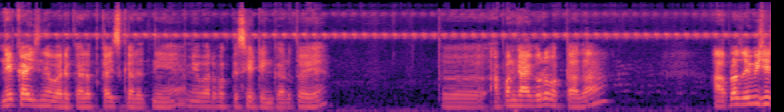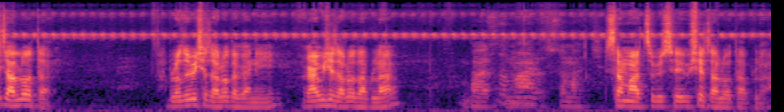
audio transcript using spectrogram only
नाही काहीच नाही बरं करत काहीच करत नाही आहे. मी बरं फक्त सेटिंग करतो आहे तर आपण काय करू फक्त आता? आपला जो विषय चालू होता. आपला जो विषय चालू होता का नाही? काय विषय चालू होता आपला? समाज. विषय विषय चालू होता आपला.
